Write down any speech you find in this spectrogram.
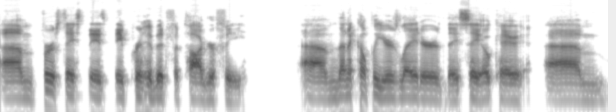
um, first they, they, they prohibit photography. Um, then a couple years later, they say okay, um,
